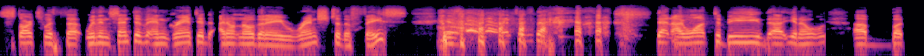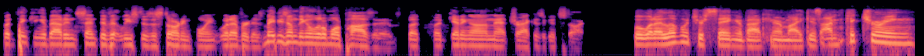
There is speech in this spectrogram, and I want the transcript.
starts with uh, with incentive and granted i don't know that a wrench to the face is that, that i want to be uh, you know uh, but but thinking about incentive at least as a starting point whatever it is. Maybe something a little more positive but but getting on that track is a good start. Well what i love what you're saying about here mike is i'm picturing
